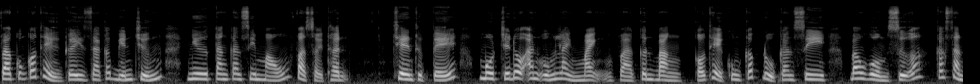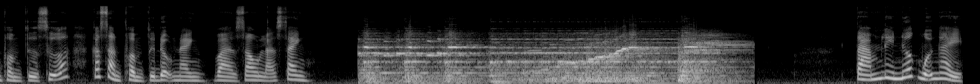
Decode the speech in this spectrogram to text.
và cũng có thể gây ra các biến chứng như tăng canxi máu và sỏi thận. Trên thực tế, một chế độ ăn uống lành mạnh và cân bằng có thể cung cấp đủ canxi, bao gồm sữa, các sản phẩm từ sữa, các sản phẩm từ đậu nành và rau lá xanh. Tám ly nước mỗi ngày,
